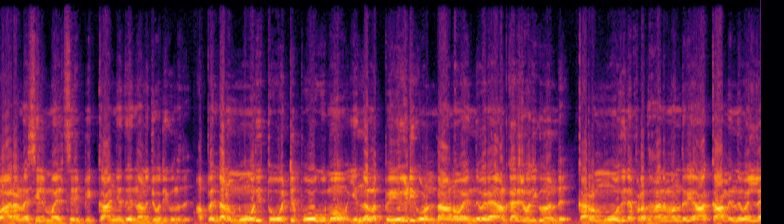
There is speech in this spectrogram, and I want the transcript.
വാരാണസിയിൽ മത്സരിപ്പിക്കാഞ്ഞത് എന്നാണ് ചോദിക്കുന്നത്. അപ്പൊ എന്താണ് മോദി തോറ്റു പോകുമോ എന്നുള്ള പേടി കൊണ്ടാണോ എന്ന് വരെ ആൾക്കാർ ചോദിക്കുന്നുണ്ട്. കാരണം മോദിനെ പ്രധാനമന്ത്രി ആക്കാം എന്ന് വല്ല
